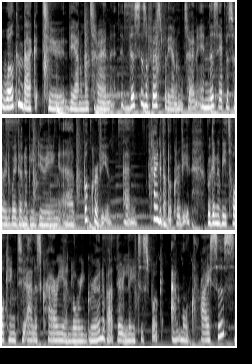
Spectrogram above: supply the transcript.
Welcome back to The Animal Turn. This is a first for The Animal Turn. In this episode, we're going to be doing a book review, um, kind of a book review. We're going to be talking to Alice Crary and Lori Gruen about their latest book, Animal Crisis.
